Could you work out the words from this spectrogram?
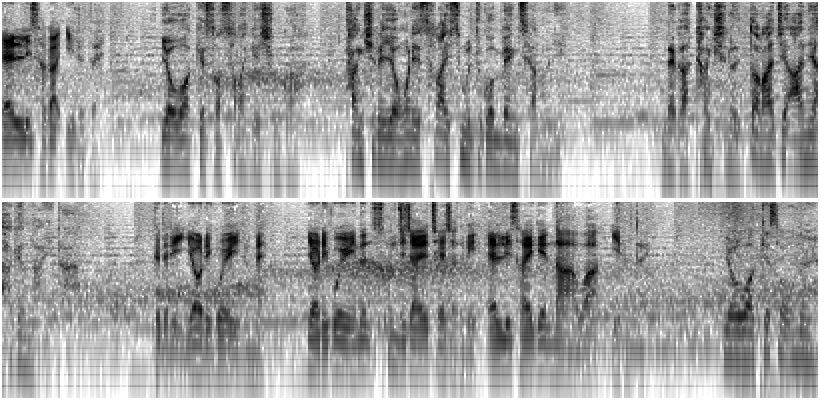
엘리사가 이르되 여호와께서 살아계심과 당신의 영혼이 살아있음을 두고 맹세하노니 내가 당신을 떠나지 아니하겠나이다. 그들이 여리고에 이름에 여리고에 있는 선지자의 제자들이 엘리사에게 나와 이르되 여호와께서 오늘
